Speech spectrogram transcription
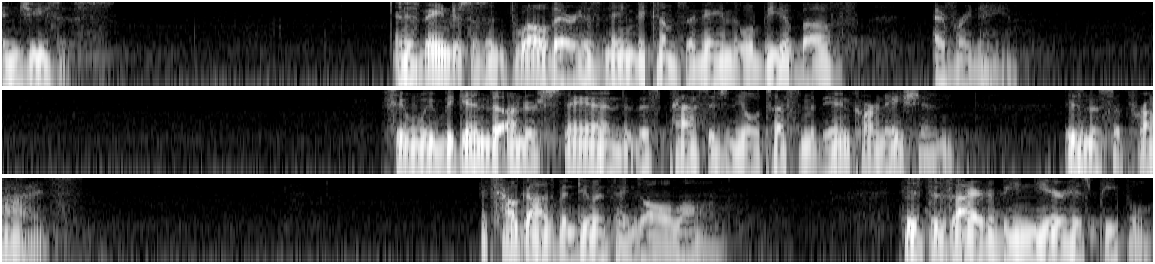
in Jesus. And his name just doesn't dwell there, his name becomes the name that will be above every name. See, when we begin to understand this passage in the Old Testament, the incarnation isn't a surprise. It's how God's been doing things all along. His desire to be near his people,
